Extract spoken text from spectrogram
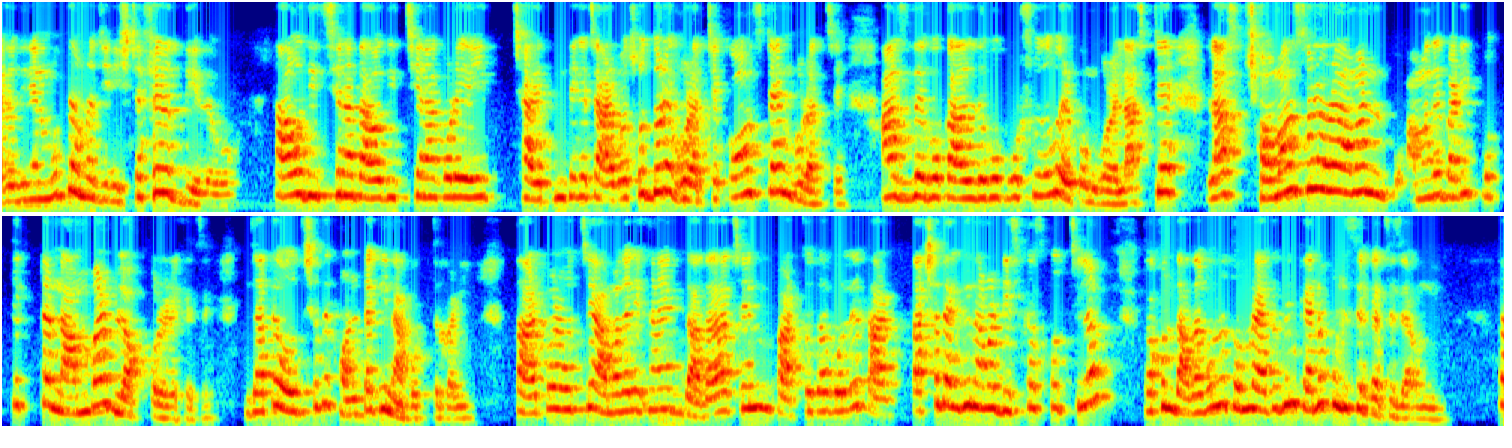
এতদিনের মধ্যে আমরা জিনিসটা ফেরত দিয়ে দেবো। তাও দিচ্ছে না, তাও দিচ্ছে না করে এই সাড়ে তিন থেকে চার বছর ধরে ঘোরাচ্ছে কনস্ট্যান্ট ঘোরাচ্ছে। আজ দেবো, কাল দেবো, পরশু দেবো এরকম করে। লাস্টে লাস্ট ছ মাস ধরে ওরা আমার, আমাদের বাড়ির প্রত্যেকটা নাম্বার ব্লক করে রেখেছে, যাতে ওদের সাথে কন্ট্যাক্টই না করতে পারি। তারপর হচ্ছে আমাদের এখানে এক দাদা আছেন, পার্থদা বলে, তার তার সাথে একদিন আমরা ডিসকাস করছিলাম, তখন দাদা বলল, তোমরা এতদিন কেন পুলিশের কাছে যাওনি? তা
